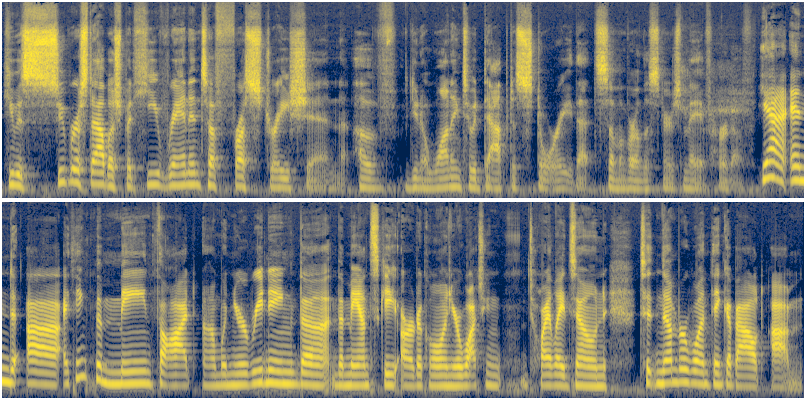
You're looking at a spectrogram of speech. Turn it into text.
He was super established, but he ran into frustration of, you know, wanting to adapt a story that some of our listeners may have heard of. Yeah, and uh, I think the main thought uh, when you're reading the the Mansky article and you're watching Twilight Zone, to number one think about um,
